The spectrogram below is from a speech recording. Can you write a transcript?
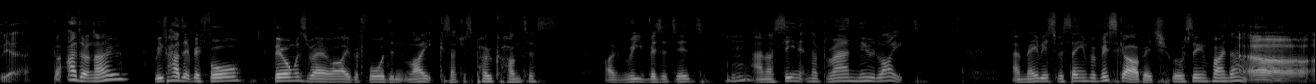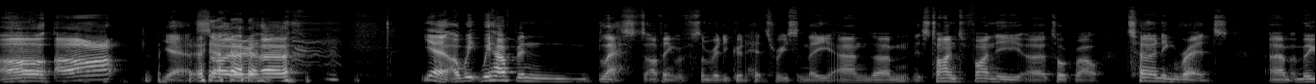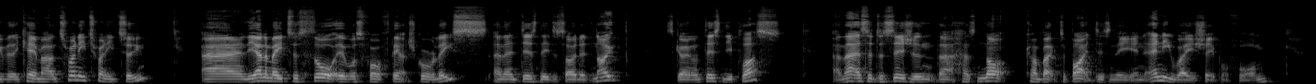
Yeah. But I don't know. We've had it before. Films where I before didn't like, such as Pocahontas, I've revisited, Mm. and I've seen it in a brand new light. And maybe it's the same for this garbage. We'll soon find out. Oh, oh, oh. Yeah. So, uh, yeah, uh, we we have been blessed, I think, with some really good hits recently, and um, it's time to finally uh, talk about Turning Red, um, a movie that came out in 2022. And the animators thought it was for theatrical release, and then Disney decided, nope, it's going on Disney Plus, and that is a decision that has not come back to bite Disney in any way, shape, or form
